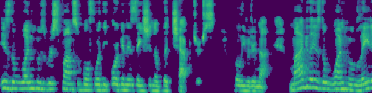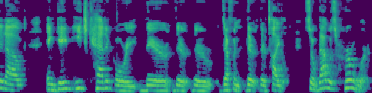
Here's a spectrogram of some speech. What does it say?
is the one who's responsible for the organization of the chapters. believe it or not. Magda is the one who laid it out and gave each category their their their definite their their title. So that was her work.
